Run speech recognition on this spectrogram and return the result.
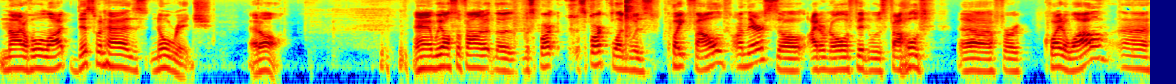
not a whole lot. This one has no ridge at all and we also found out the the spark the spark plug was quite fouled on there, so I don't know if it was fouled uh, for quite a while uh,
